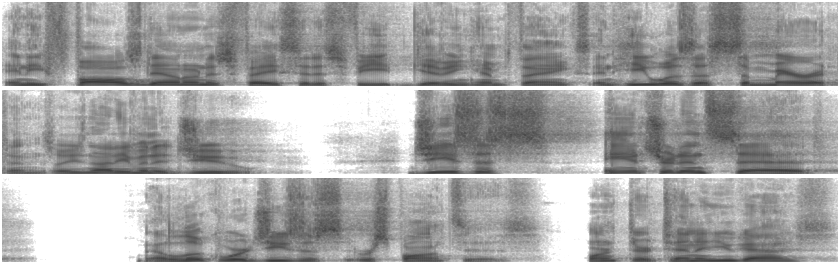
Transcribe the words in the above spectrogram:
and he falls down on his face at his feet, giving him thanks. And he was a Samaritan, so he's not even a Jew. Jesus answered and said, now look where Jesus' response is. Weren't there 10 of you guys?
